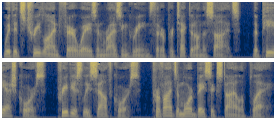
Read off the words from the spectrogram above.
With its tree lined fairways and rising greens that are protected on the sides, the Piipaash course, previously South course, provides a more basic style of play.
